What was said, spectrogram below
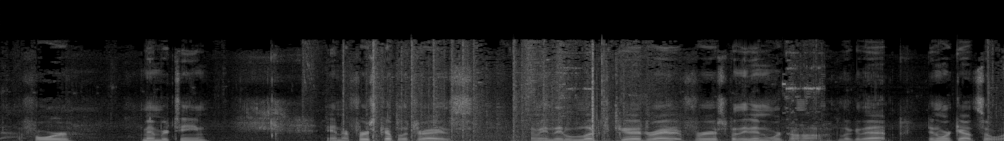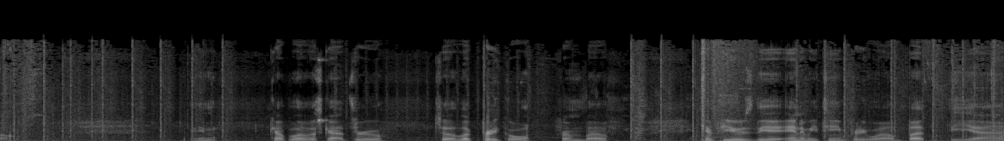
a four-member team. And our first couple of tries, I mean, they looked good right at first, but they didn't work. Oh, look at that! Didn't work out so well. I mean, a couple of us got through, so it looked pretty cool from above. Confused the enemy team pretty well, but the uh,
